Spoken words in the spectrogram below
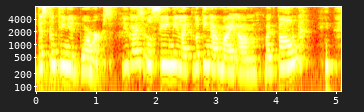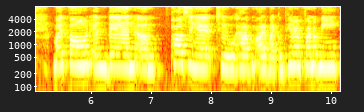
discontinued warmers. You guys so, will see me like looking at my um my phone my phone and then um pausing it to have I have my computer in front of me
